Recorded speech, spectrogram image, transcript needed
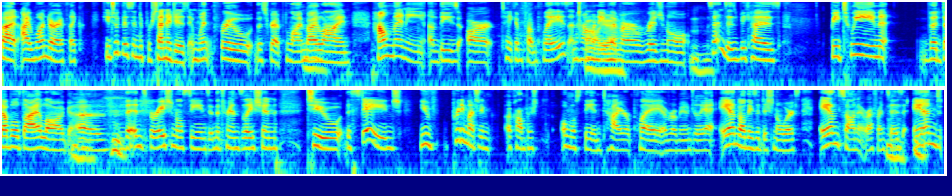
but I wonder if like if you took this into percentages and went through the script line by Mm-hmm. line, how many of these are taken from plays and how Oh, many of them are original sentences? Because between the double dialog Mm-hmm. of the inspirational scenes and the translation to the stage, you've pretty much accomplished almost the entire play of Romeo and Juliet and all these additional works and sonnet references Mm-hmm. and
